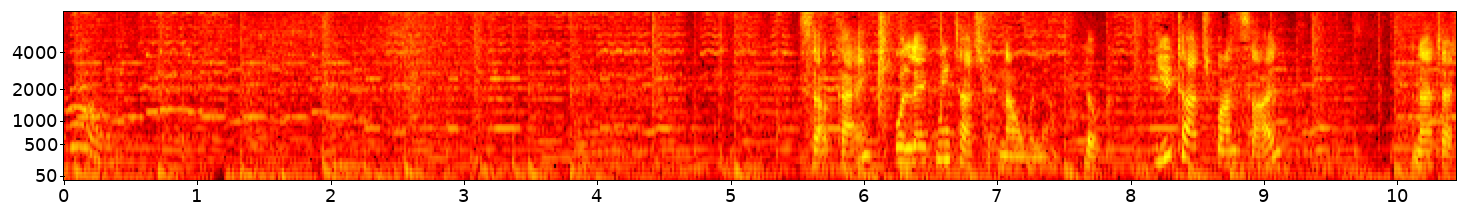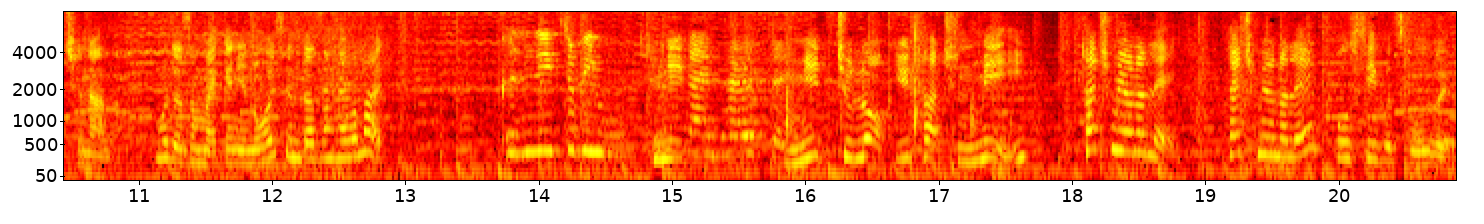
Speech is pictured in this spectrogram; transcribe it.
Oh. It's okay. Well, let me touch it now, William. Look, you touch one side, and I touch another. Well, it doesn't make any noise and doesn't have a light. Because it needs to be two Need- same person. Need to look. You touching me. Touch me on a leg. Touch me on a leg. We'll see what's will work.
